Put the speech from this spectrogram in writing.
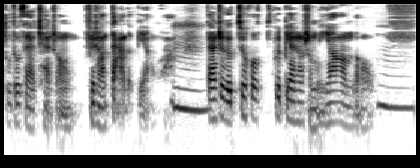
度都在产生非常大的变化。嗯但这个最后会变成什么样呢？嗯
